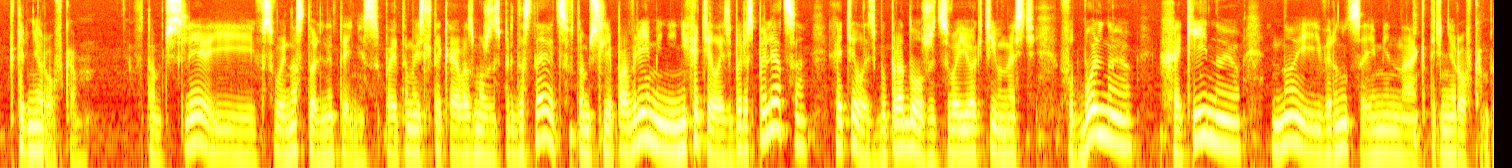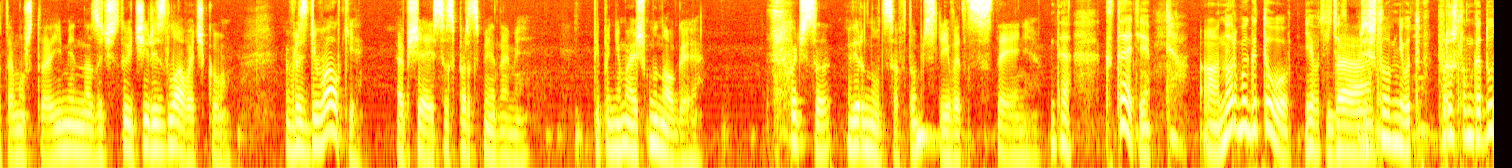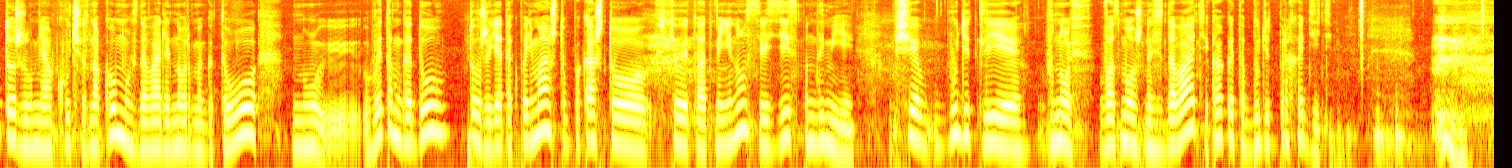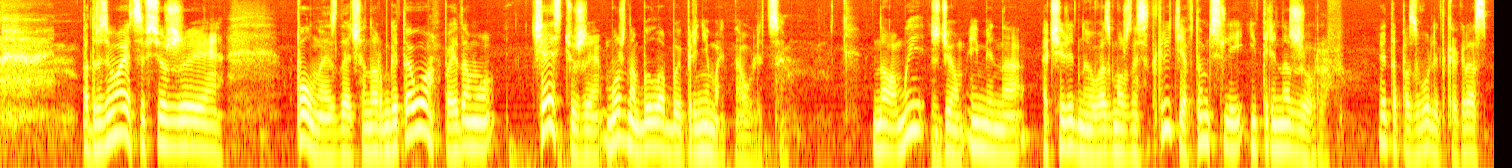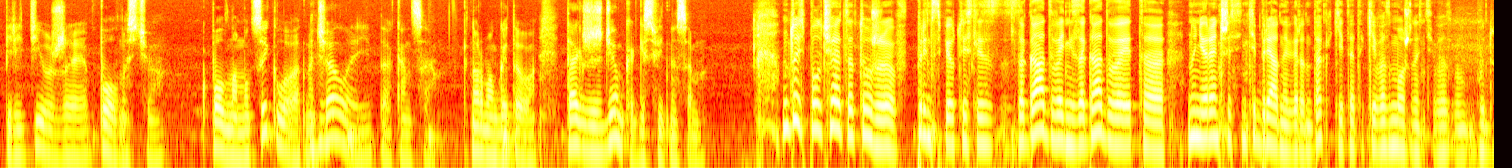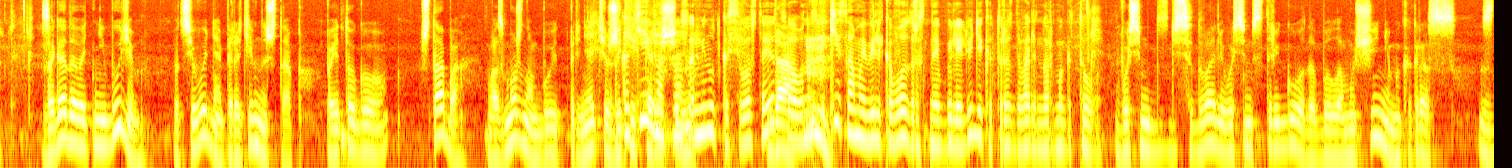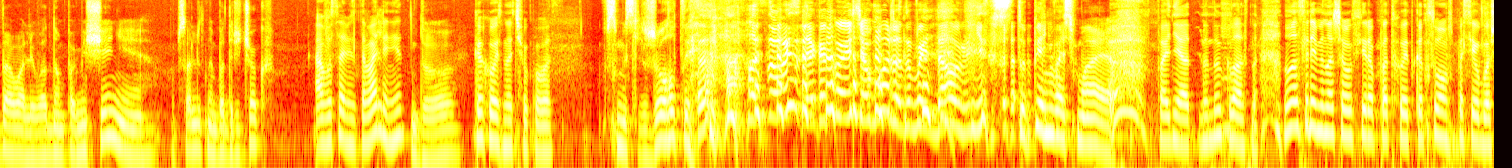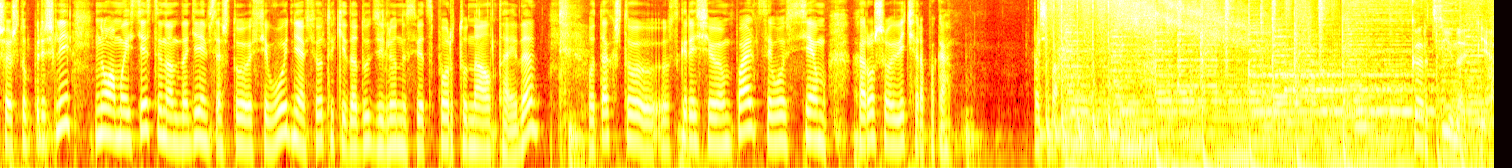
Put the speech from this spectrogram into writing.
к тренировкам, в том числе и в свой настольный теннис. Поэтому, если такая возможность предоставится, в том числе по времени, не хотелось бы распыляться, хотелось бы продолжить свою активность футбольную, хоккейную, но и вернуться именно к тренировкам, потому что именно зачастую через лавочку в раздевалке, общаясь со спортсменами, ты понимаешь многое. Хочется вернуться, в том числе и в это состояние. Да. Кстати, а, нормы ГТО. Я вот сейчас да. пришло мне. Вот в прошлом году тоже у меня куча знакомых сдавали нормы ГТО. Ну, в этом году тоже, я так понимаю, что пока что все это отменено в связи с пандемией. Вообще, будет ли вновь возможность сдавать и как это будет проходить? Подразумевается все же полная сдача норм ГТО, поэтому Часть уже можно было бы принимать на улице. Но мы ждем именно очередную возможность открытия, в том числе и тренажеров. Это позволит как раз перейти уже полностью к полному циклу от начала и до конца, к нормам ГТО. Также ждем, как и с фитнесом. Ну, то есть, получается, тоже, в принципе, вот если загадывая, не загадывая, это, ну, не раньше сентября, наверное, да, какие-то такие возможности будут? Загадывать не будем. Вот сегодня оперативный штаб. По итогу штаба, возможно, будет принятие уже а каких-то решений. У нас минутка всего остается? Да. А у нас какие самые великовозрастные были люди, которые сдавали нормы ГТО? 82 или 83 года было мужчине. Мы как раз сдавали в одном помещении. Абсолютный бодрячок. А вы сами сдавали, нет? Да. Какой значок у вас? В смысле, желтый? В смысле, какой еще может быть, да, у министра? Ступень восьмая. Понятно, ну классно. Ну, у нас время нашего эфира подходит к концу. Вам спасибо большое, что пришли. Ну, а мы, естественно, надеемся, что сегодня все-таки дадут зеленый свет спорту на Алтай, да? Вот так что скрещиваем пальцы. Вот всем хорошего вечера. Пока. Спасибо. Картина дня.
